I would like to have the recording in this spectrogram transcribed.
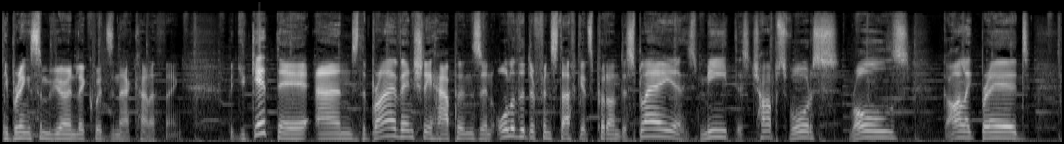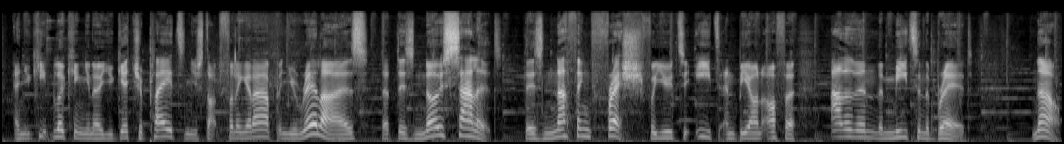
you bring some of your own liquids and that kind of thing. But you get there and the braai eventually happens and all of the different stuff gets put on display. There's meat, there's chops, wors, rolls, garlic bread. And you keep looking, you know, you get your plates and you start filling it up and you realize that there's no salad. There's nothing fresh for you to eat and be on offer other than the meat and the bread. Now,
